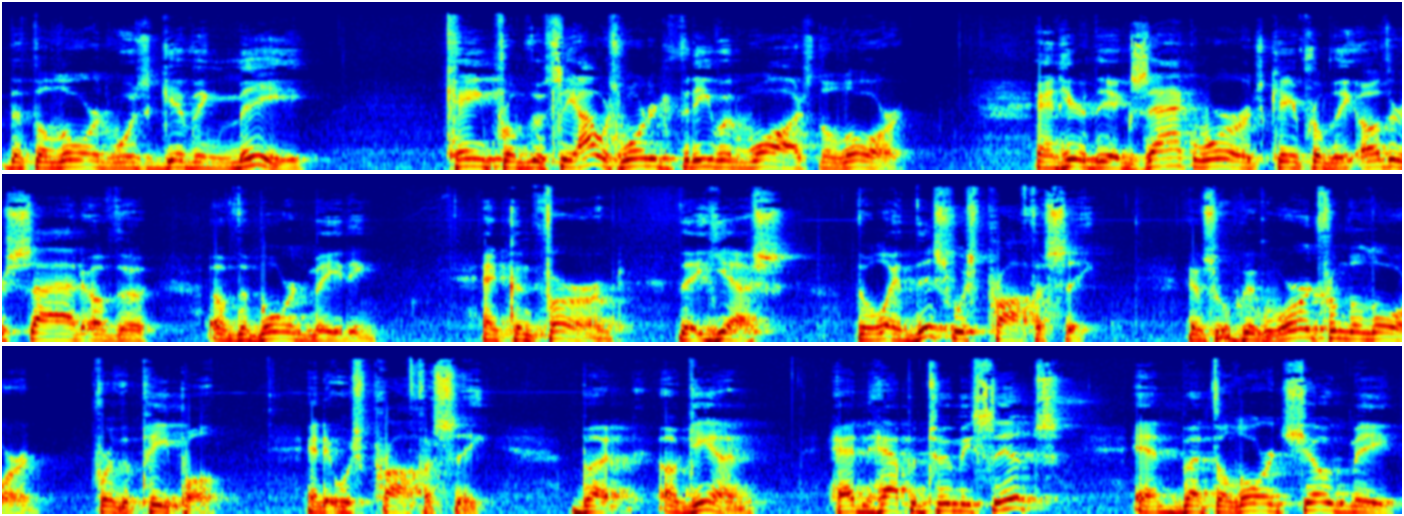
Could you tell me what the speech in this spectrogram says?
that the Lord was giving me came from the, see, I was wondering if it even was the Lord. And here the exact words came from the other side of the, of the board meeting and confirmed that yes, the, this was prophecy. It was a word from the Lord for the people, and it was prophecy. But again, Hadn't happened to me since, and but the Lord showed me,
